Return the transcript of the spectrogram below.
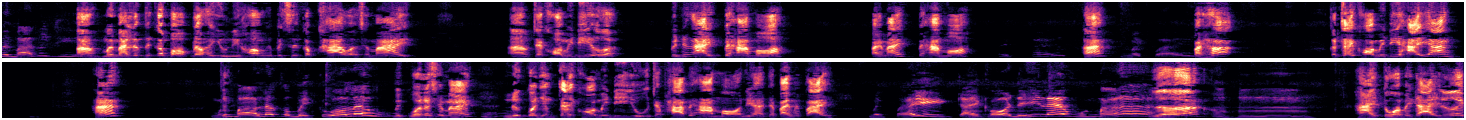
ไม่มาสักทีอ้าวไม่มาเรื่องที่ก็บอกแล้วให้อยู่ในห้องให้ไปซื้อกับข้าวอะใช่ไหมอ้าวใจคอไม่ดีเหรอเป็นยังไงไปหาหมอ ไปไหมไปหาหมอไม่ไปฮะไม่ไป ไปเถอะ กระใจคอไม่ดีหายยังฮะมึงมาแล้วก็ไม่กลัวแล้ว ไม่กลัวแล้วใช่ไหมนึกว่ายังใจคอไม่ดีอยู่ก็จะพาไปหาหมอเนี่ย จะไปไม่ไป ไม่ไปใจคอดีแล้วมึงมาเหรออื้อหือหายตัวไม่ได้เลย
